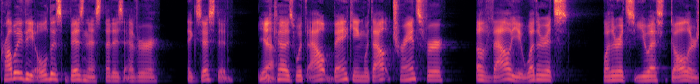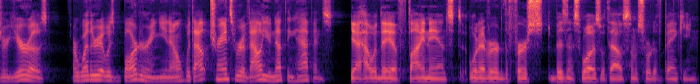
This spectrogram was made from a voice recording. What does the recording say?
probably the oldest business that has ever existed. Yeah, Because without banking, without transfer of value, whether it's whether it's US dollars or euros or whether it was bartering, you know, without transfer of value, nothing happens. yeah. How would they have financed whatever the first business was without some sort of banking?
